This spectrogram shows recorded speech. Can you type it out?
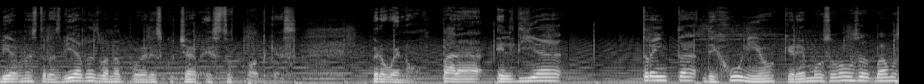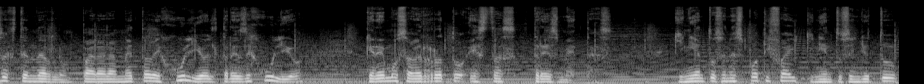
viernes tras viernes van a poder escuchar estos podcasts. Pero bueno, para el día 30 de junio queremos, vamos a, vamos a extenderlo, para la meta de julio, el 3 de julio, queremos haber roto estas tres metas. 500 en Spotify, 500 en YouTube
